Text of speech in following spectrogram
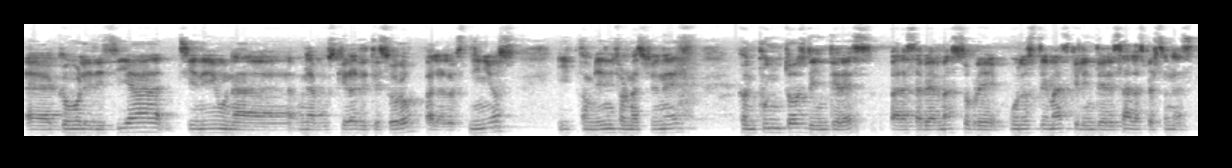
Eh, como le decía, tiene una, una búsqueda de tesoro para los niños y también informaciones con puntos de interés para saber más sobre unos temas que le interesan a las personas.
